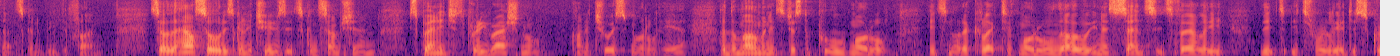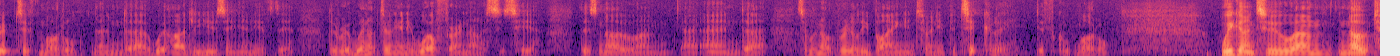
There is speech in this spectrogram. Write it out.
that's going to be the fun. So the household is going to choose its consumption. Expenditure is pretty rational kind of choice model here. At the moment, it's just a pooled model. It's not a collective model, although in a sense it's fairly, it, it's really a descriptive model, and uh, we're hardly using any of the, the, we're not doing any welfare analysis here. There's no, um, and uh, so we're not really buying into any particularly difficult model. We're going to um, note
